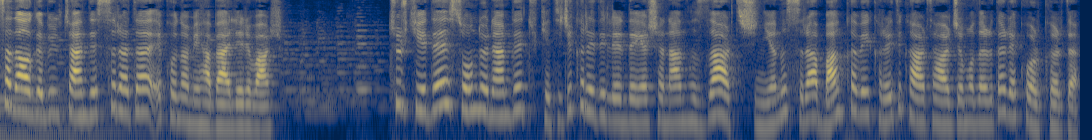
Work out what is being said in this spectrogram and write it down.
Kısa Dalga Bülten'de sırada ekonomi haberleri var. Türkiye'de son dönemde tüketici kredilerinde yaşanan hızlı artışın yanı sıra banka ve kredi kartı harcamaları da rekor kırdı.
